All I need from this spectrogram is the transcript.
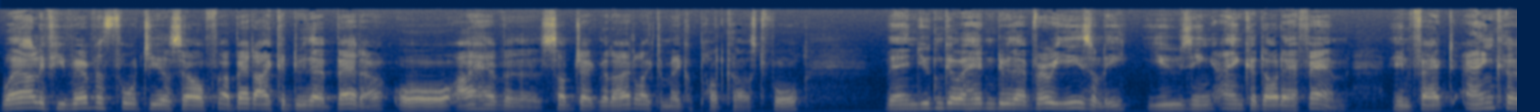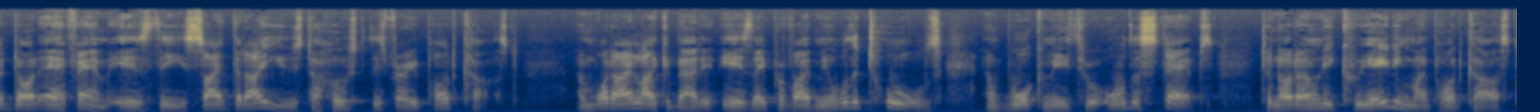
Well, if you've ever thought to yourself, I bet I could do that better, or I have a subject that I'd like to make a podcast for, then you can go ahead and do that very easily using Anchor.fm. In fact, Anchor.fm is the site that I use to host this very podcast. And what I like about it is they provide me all the tools and walk me through all the steps to not only creating my podcast,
